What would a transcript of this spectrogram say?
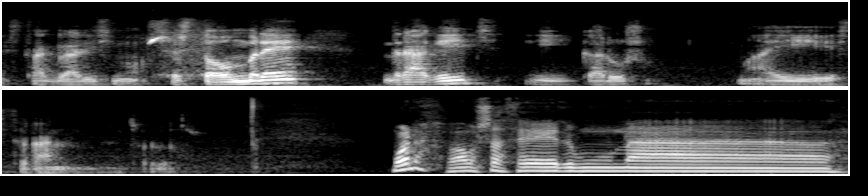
está clarísimo. Sexto hombre, Dragic y Caruso. Ahí estarán esos dos. Bueno, vamos a hacer una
